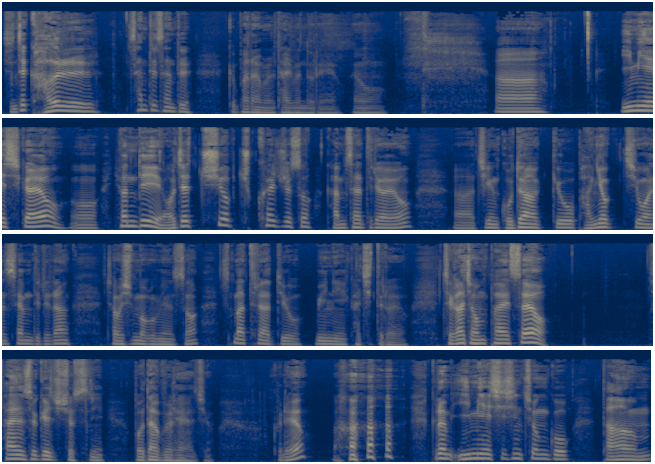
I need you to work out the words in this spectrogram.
진짜 가을 산들산들 그 바람을 닮은 노래예요. 어. 아, 이미애 씨가요, 어, 현디, 어제 취업 축하해 주셔서 감사드려요. 어, 지금 고등학교 방역 지원 쌤들이랑 점심 먹으면서 스마트 라디오 미니 같이 들어요. 제가 전파했어요. 사연 소개해 주셨으니 보답을 해야죠. 그래요? 그럼 이미의 시신청곡 다음,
